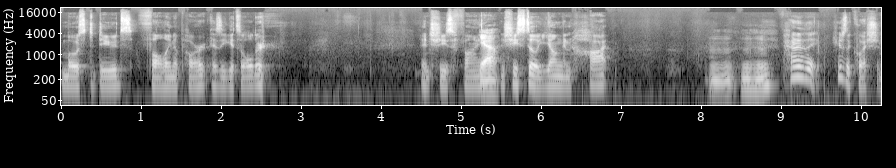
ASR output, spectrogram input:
most dudes falling apart as he gets older, and she's fine. Yeah. and she's still young and hot. Mm-hmm. How do they? Here's the question:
